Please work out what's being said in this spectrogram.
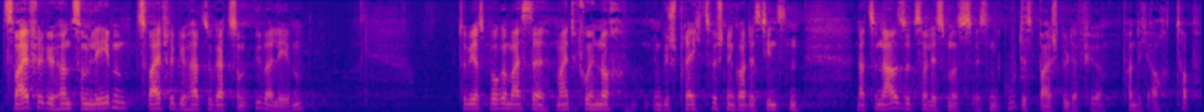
Zweifel gehören zum Leben, Zweifel gehört sogar zum Überleben. Tobias Bürgermeister meinte vorhin noch im Gespräch zwischen den Gottesdiensten, Nationalsozialismus ist ein gutes Beispiel dafür. Fand ich auch top.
